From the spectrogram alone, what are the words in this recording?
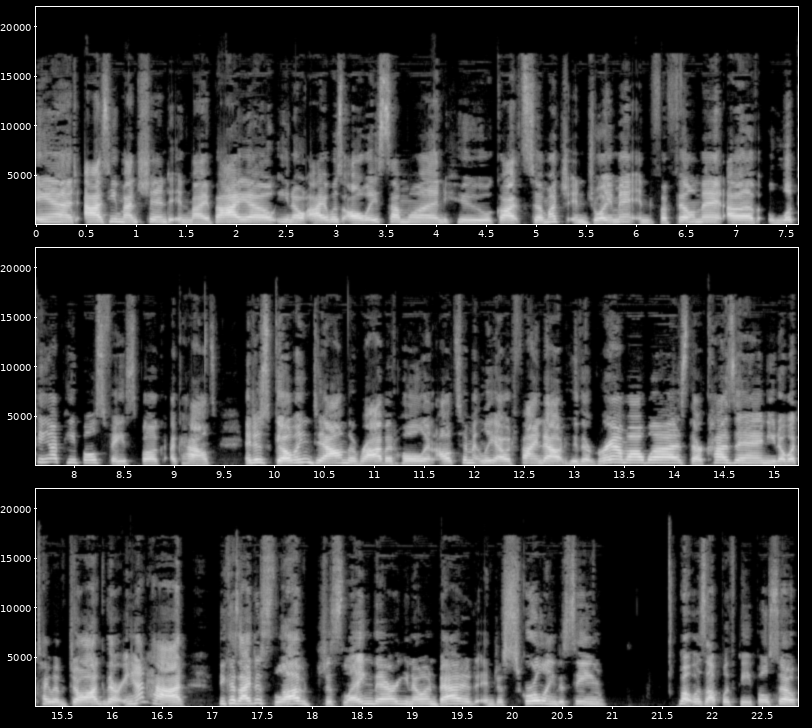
And as you mentioned in my bio, you know, I was always someone who got so much enjoyment and fulfillment of looking at people's Facebook accounts and just going down the rabbit hole. And ultimately, I would find out who their grandma was, their cousin, you know, what type of dog their aunt had, because I just loved just laying there, you know, in bed and just scrolling to see what was up with people. So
